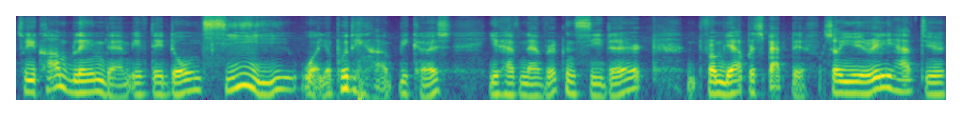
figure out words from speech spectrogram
So you can't blame them if they don't see what you're putting up because you have never considered from their perspective. So you really have to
